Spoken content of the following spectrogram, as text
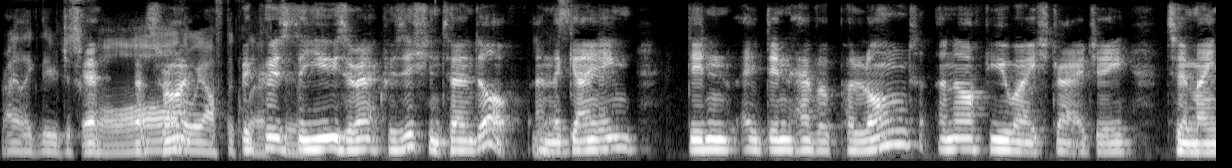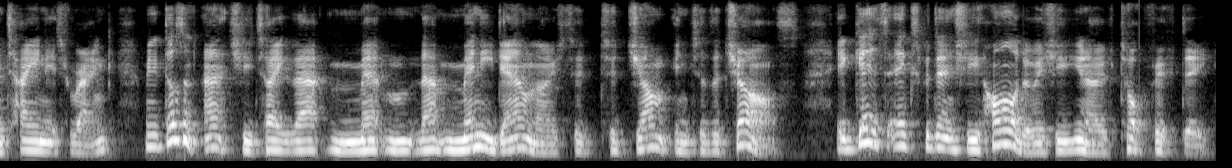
Right, like they just yeah, fall all right. the way off the cliff because too. the user acquisition turned off, yes. and the game didn't it didn't have a prolonged enough UA strategy to maintain its rank. I mean, it doesn't actually take that me- that many downloads to, to jump into the charts. It gets exponentially harder as you you know top fifty,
